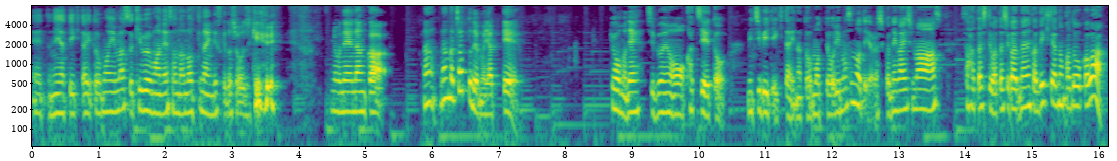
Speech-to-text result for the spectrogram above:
えっ、とね、やっていきたいと思います。気分はね、そんな乗ってないんですけど、正直。でもね、なんか、ななんかちょっとでもやって、今日もね、自分を勝ちへと導いていきたいなと思っておりますので、よろしくお願いします。さあ、果たして私が何かできたのかどうかは、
